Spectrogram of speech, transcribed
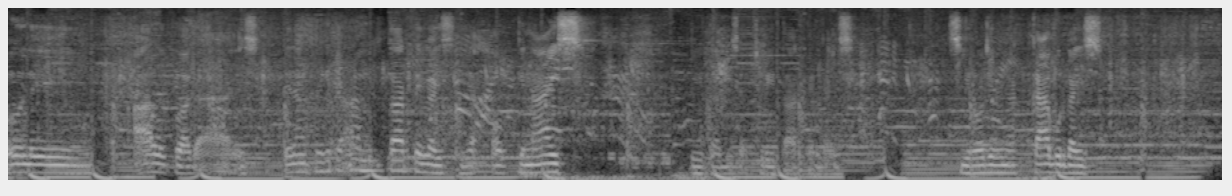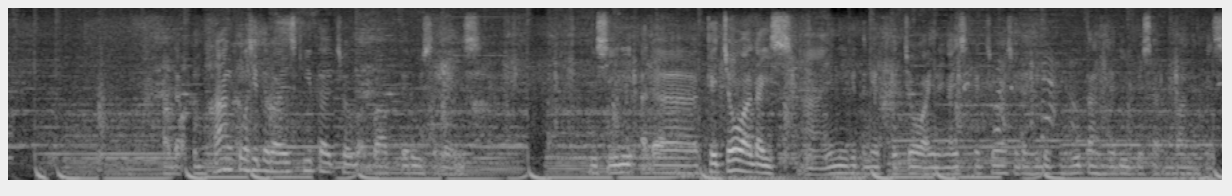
oleh Alpha guys. Tenang saja kita ambil target guys. Ya oke okay, nice. Kita bisa curi target guys. Si Rogernya kabur guys. Ada pemangku situ guys. Kita coba bab terus guys di sini ada kecoa guys. Nah ini kita lihat kecoa ini guys. Kecoa sudah hidup di hutan jadi besar banget guys.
